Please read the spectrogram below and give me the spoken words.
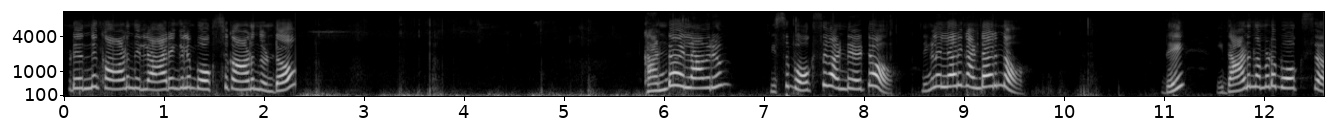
ഇവിടെ ഒന്നും കാണുന്നില്ല. ആരെങ്കിലും ബോക്സ് കാണുന്നുണ്ടോ? കണ്ടോ എല്ലാവരും? മിസ് ബോക്സ് കണ്ടു കേട്ടോ. നിങ്ങൾ എല്ലാവരും കണ്ടായിരുന്നോ? ദേ ഇതാണ് നമ്മുടെ ബോക്സ്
